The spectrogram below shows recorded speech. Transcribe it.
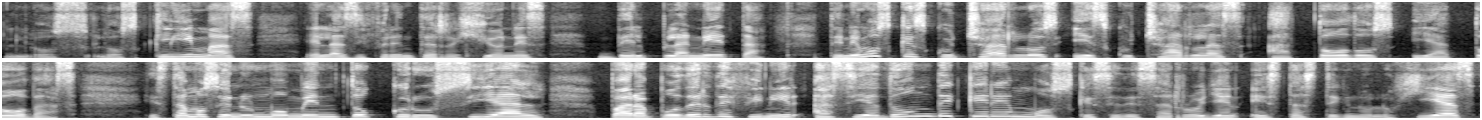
los, los climas en las diferentes regiones del planeta. Tenemos que escucharlos y escucharlas a todos y a todas. Estamos en un momento crucial para poder definir hacia dónde queremos que se desarrollen estas tecnologías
